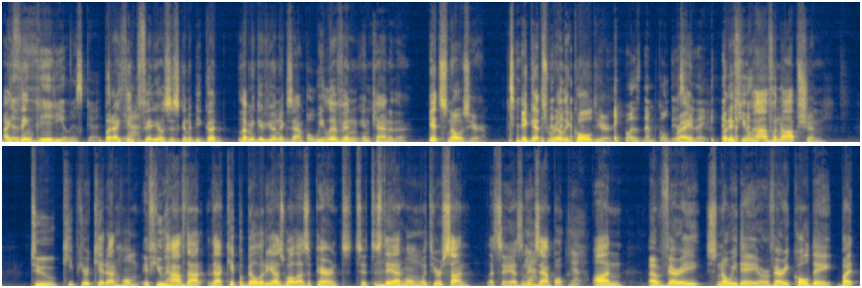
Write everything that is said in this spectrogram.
I the think video is good but I think videos is going to be good. Let me give you an example. We live in in Canada. It snows here. It gets really cold here. it was them cold yesterday. right? but if you have an option to keep your kid at home, if you have that that capability as well as a parent to, to stay at home with your son, let's say as an Mm-hmm. Yeah. example, Yeah. on a very snowy day or a very cold day, but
